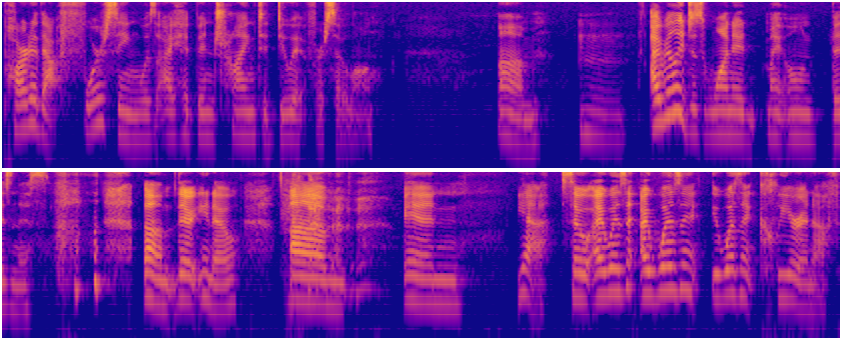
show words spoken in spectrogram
part of that forcing was I had been trying to do it for so long. Um, mm. I really just wanted my own business. um, there, you know, um, and yeah. So I wasn't. I wasn't. It wasn't clear enough.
